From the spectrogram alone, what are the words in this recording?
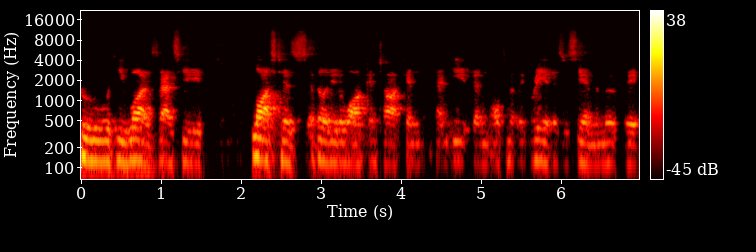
who he was as he lost his ability to walk and talk and, and eat and ultimately breathe, as you see in the movie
